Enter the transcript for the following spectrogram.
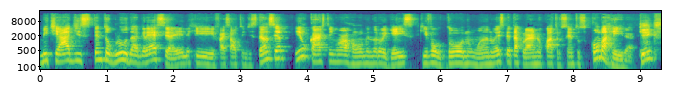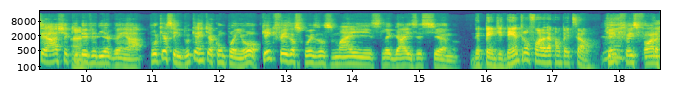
Mitiades Tentoglu, da Grécia, ele que faz salto em distância. E o Karsten Warholm, norueguês, que voltou num ano espetacular no 400 com barreira. Quem que você acha que Ah. deveria ganhar? Porque assim, do que a gente acompanhou, quem que fez as coisas mais legais esse ano? Depende, dentro ou fora da competição? Quem que fez fora?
